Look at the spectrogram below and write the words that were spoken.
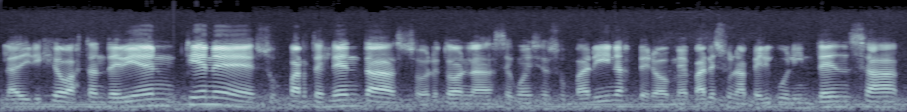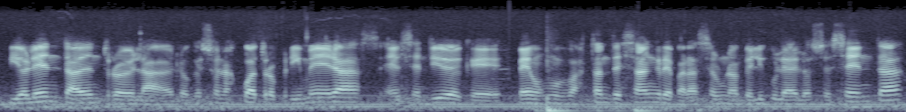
la dirigió bastante bien, tiene sus partes lentas, sobre todo en las secuencias submarinas, pero me parece una película intensa, violenta dentro de la- lo que son las cuatro primeras, en el sentido de que vemos bastante sangre para hacer una película de los 60,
